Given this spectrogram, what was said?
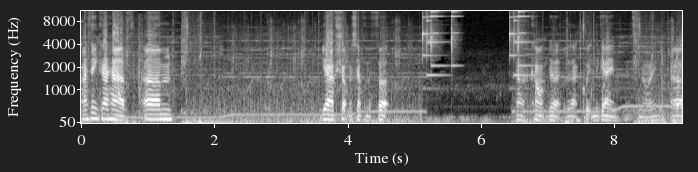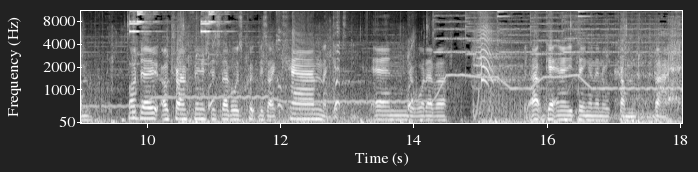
I think I have. Um, yeah, I've shot myself in the foot. Oh, I can't do it without quitting the game. That's annoying. Um, I'll do, I'll try and finish this level as quickly as I can, like get to the end or whatever, without getting anything, and then we'll come back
